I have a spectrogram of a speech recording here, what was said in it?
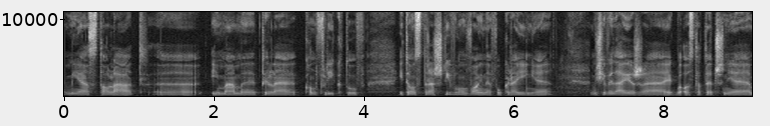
mija 100 lat yy, i mamy tyle konfliktów i tą straszliwą wojnę w Ukrainie, mi się wydaje, że jakby ostatecznie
